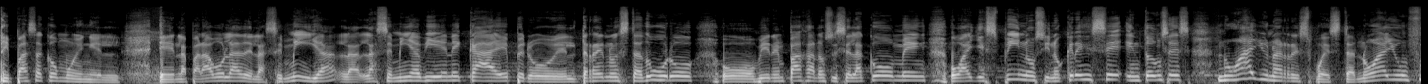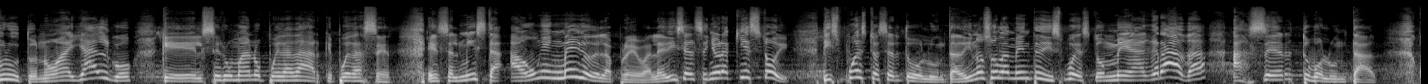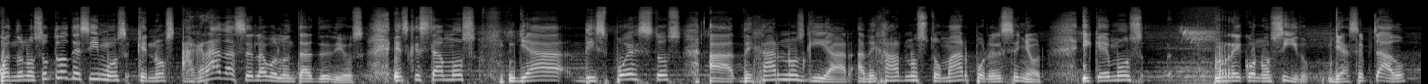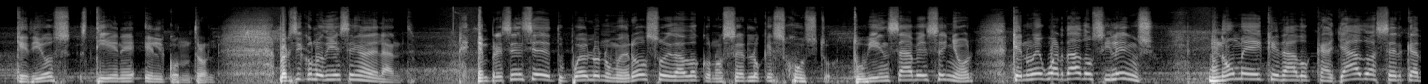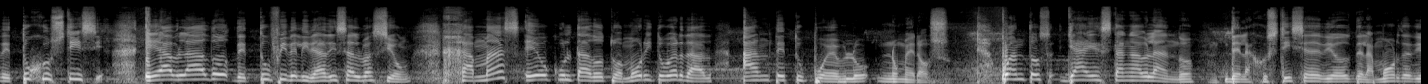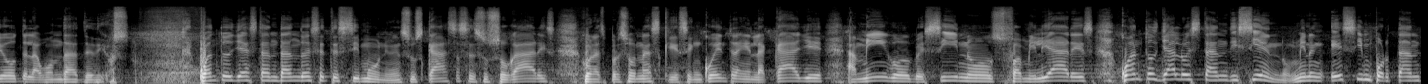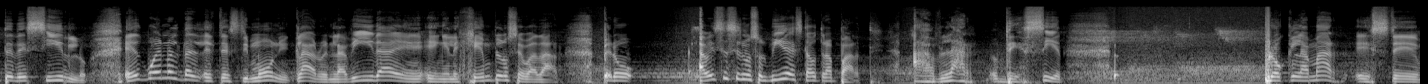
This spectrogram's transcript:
y pasa como en, el, en la parábola de la semilla, la, semilla viene, cae, pero el terreno está duro, o vienen pájaros y se la comen, o hay espinos y no crece, entonces no hay una respuesta, no hay un fruto, no hay algo que el ser humano pueda dar, que pueda hacer. El salmista, aún en medio de la prueba, le dice al Señor, aquí estoy, dispuesto a hacer tu voluntad, y no solamente dispuesto, me agrada hacer tu voluntad. Cuando nosotros decimos que nos agrada hacer la voluntad de Dios es que estamos ya dispuestos a dejarnos guiar, a dejarnos tomar por el Señor y que hemos reconocido y aceptado que Dios tiene el control. Versículo 10 en adelante. En presencia de tu pueblo numeroso he dado a conocer lo que es justo. Tú bien sabes, Señor, que no he guardado silencio. No me he quedado callado acerca de tu justicia. He hablado de tu fidelidad y salvación. Jamás he ocultado tu amor y tu verdad ante tu pueblo numeroso. ¿Cuántos ya están hablando de la justicia de Dios, del amor de Dios, de la bondad de Dios? ¿Cuántos ya están dando ese testimonio en sus casas, en sus hogares, con las personas que se encuentran en la calle, amigos, vecinos, familiares? ¿Cuántos ya lo están diciendo? Miren, es importante decirlo. Es bueno el, testimonio, y claro, en la vida, en el ejemplo se va a dar, pero a veces se nos olvida esta otra parte, hablar, decir, proclamar, este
